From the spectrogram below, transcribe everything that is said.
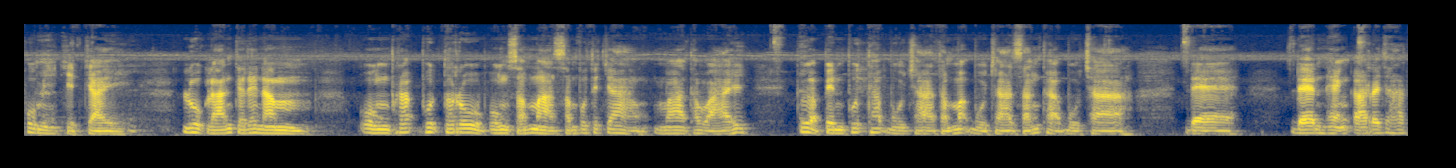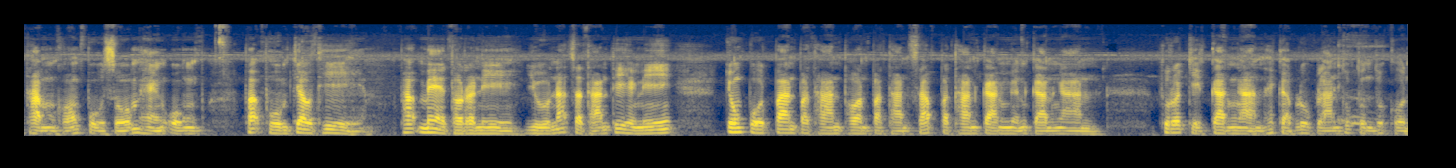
ผู้มีจิตใจ ลูกหลานจะได้นำองค์พระพุทธรูปองค์สัมมาสัมพุทธเจ้ามาถวาย เพื่อเป็นพุทธบูชาธรรมบูชาสังฆบูชา แด่แดนแห่งอารยธรรมของปู่โสมแห่งองค์ พระภูมิเจ้าที่พระแม่ธรณีอยู่ณสถานที่แห่งนี้ จงโปรดปานประทานพรประทานทรัพย์ประทานการเงินการงาน ธุรกิจการงานให้กับลูกหลานทุกตนทุกคน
